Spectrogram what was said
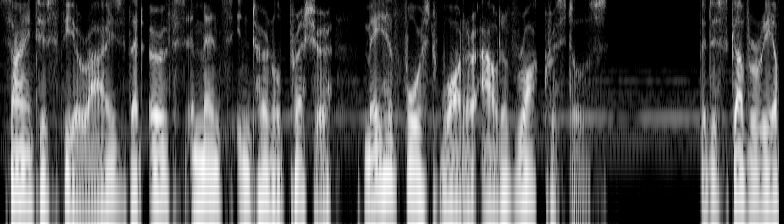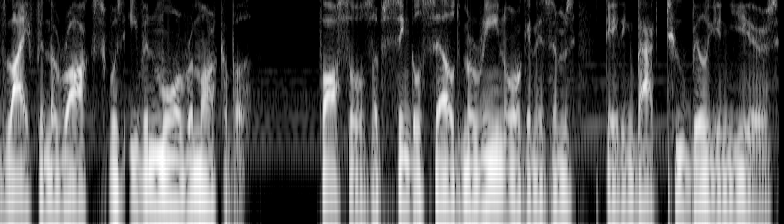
Scientists theorize that Earth's immense internal pressure may have forced water out of rock crystals. The discovery of life in the rocks was even more remarkable. Fossils of single-celled marine organisms dating back 2 billion years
